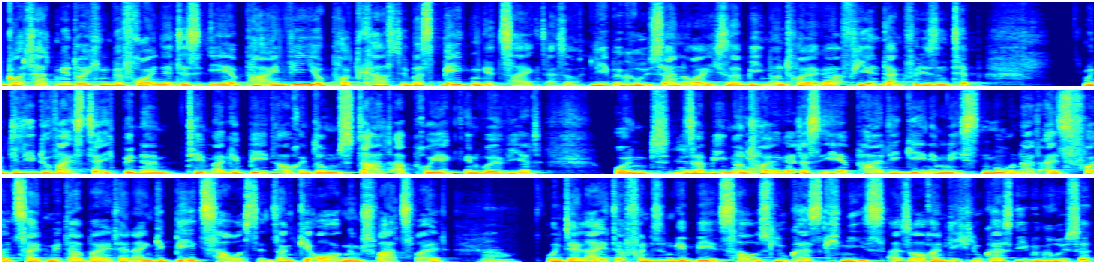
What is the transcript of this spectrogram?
Gott hat mir durch ein befreundetes Ehepaar ein Videopodcast übers Beten gezeigt. Also liebe Grüße an euch, Sabine und Holger. Vielen Dank für diesen Tipp. Und Lili, du weißt ja, ich bin im Thema Gebet auch in so einem Start-up-Projekt involviert. Und mhm. Sabine und ja. Holger, das Ehepaar, die gehen im nächsten Monat als Vollzeitmitarbeiter in ein Gebetshaus in St. Georgen im Schwarzwald. Wow. Und der Leiter von diesem Gebetshaus, Lukas Knies, also auch an dich, Lukas, liebe Grüße,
